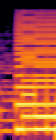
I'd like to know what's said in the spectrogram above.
Bye.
